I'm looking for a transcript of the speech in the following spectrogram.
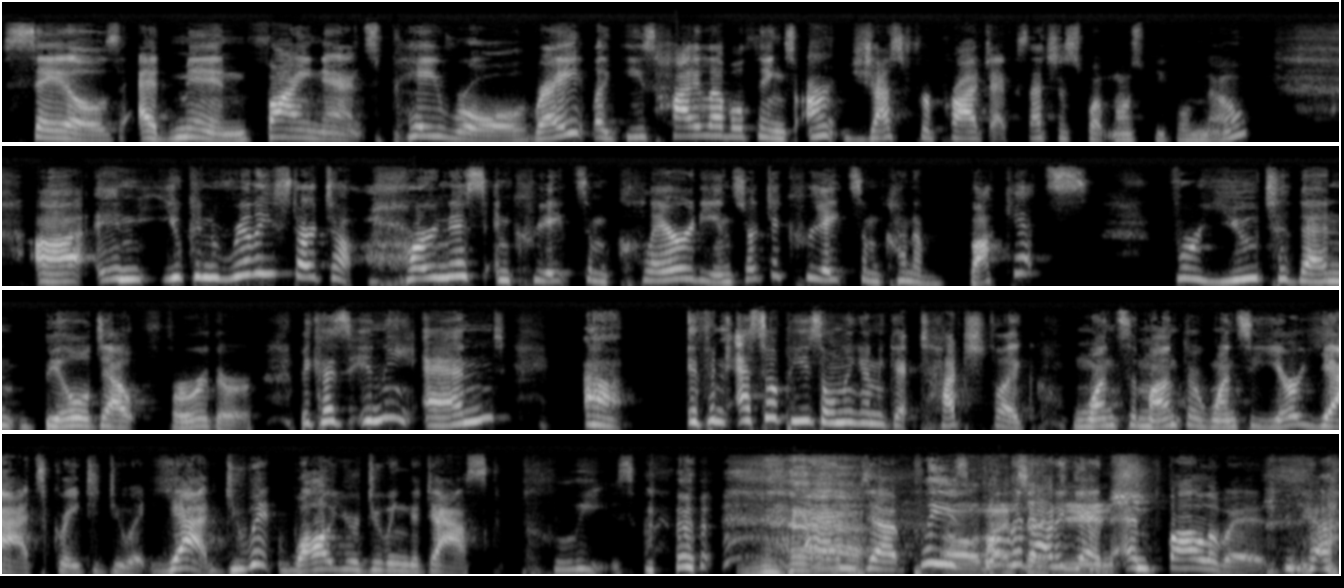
sales, admin, finance, payroll, right? Like these high level things aren't just for projects. That's just what most people know. Uh, and you can really start to harness and create some clarity and start to create some kind of buckets for you to then build out further. Because in the end, uh, if an SOP is only going to get touched like once a month or once a year, yeah, it's great to do it. Yeah, do it while you're doing the task, please. and uh, please oh, pull it out huge, again and follow it. Yeah.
